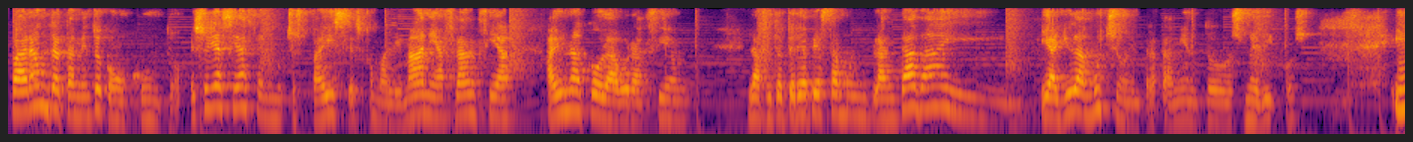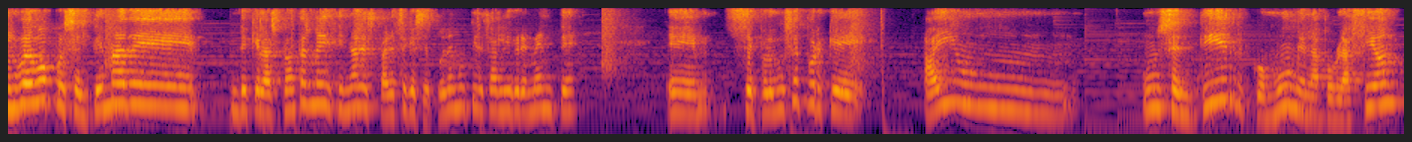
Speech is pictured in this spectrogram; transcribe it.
para un tratamiento conjunto. Eso ya se hace en muchos países como Alemania, Francia, hay una colaboración. La fitoterapia está muy implantada y ayuda mucho en tratamientos médicos. Y luego, pues el tema de, que las plantas medicinales parece que se pueden utilizar libremente, eh, se produce porque hay un, sentir común en la población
